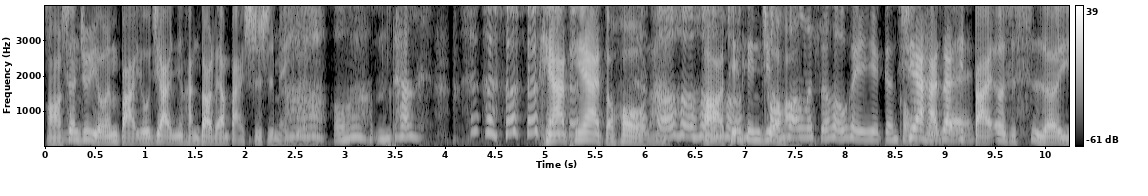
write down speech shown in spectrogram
啊，甚至有人把油价已经喊到两百四十美元了。哦，唔通，听听都好了，啊，听听就好。恐慌的时候会更现在还在一百二十四而已，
